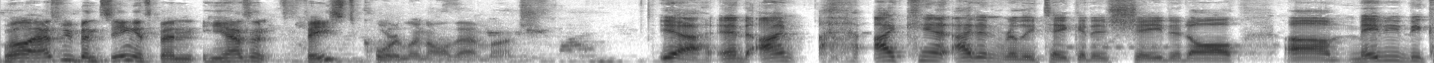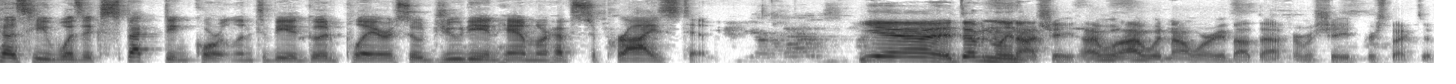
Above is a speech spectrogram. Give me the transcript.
Well, as we've been seeing, it's been he hasn't faced Courtland all that much. Yeah, and I'm I can't I didn't really take it as shade at all. Um, maybe because he was expecting Courtland to be a good player, so Jeudy and Hamler have surprised him. Yeah, definitely not shade. I, w- I would not worry about that from a shade perspective.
